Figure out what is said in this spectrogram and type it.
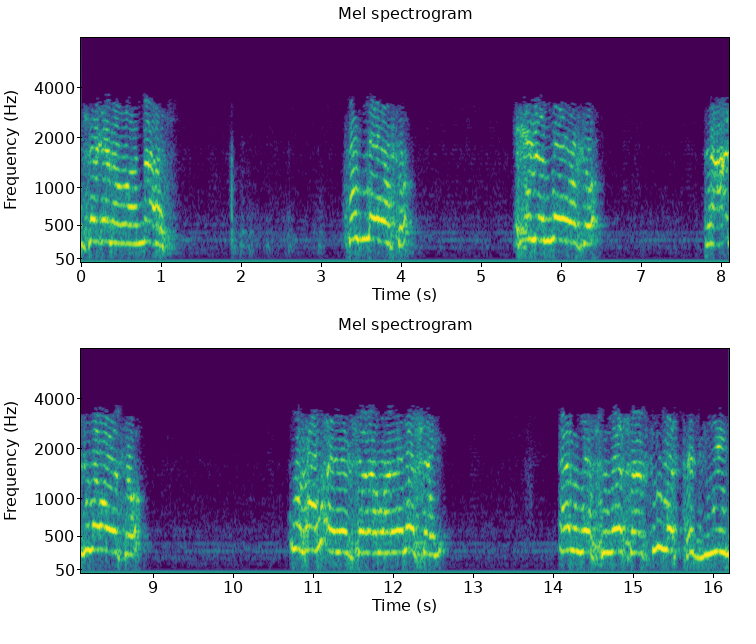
isagana waa nacas hubma wato ciidan ma wato lacag ma wato wuxuu adeegsadaa waa laba shay alwaswasatu watadyiin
